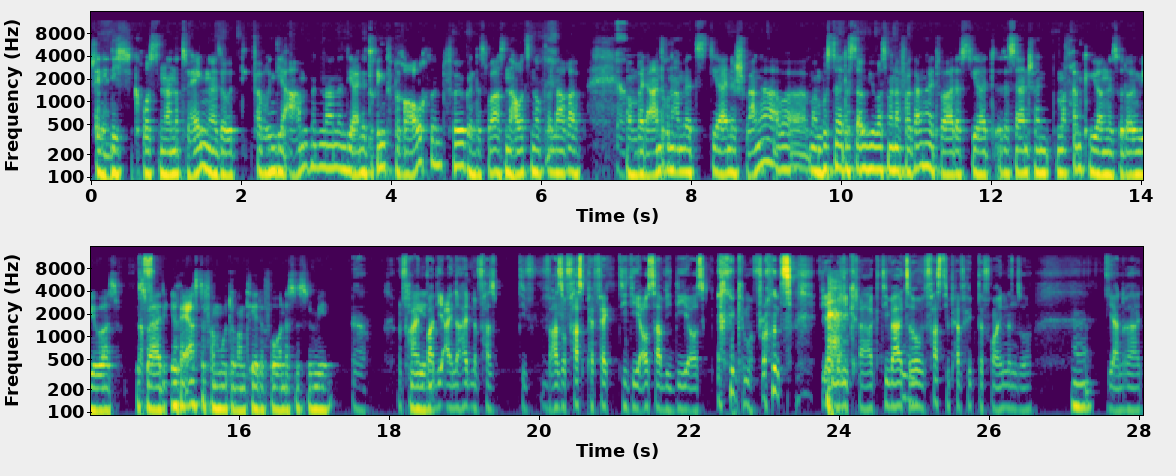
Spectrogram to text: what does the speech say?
scheinen die nicht groß miteinander zu hängen. Also die verbringen die Abend miteinander, die eine trinkt und raucht und vögelt, das war's, und haut sie noch danach ab. Ja. Und bei der anderen haben jetzt die eine schwanger, aber man wusste halt, dass da irgendwie was meiner Vergangenheit war, dass die halt, dass er anscheinend mal fremdgegangen ist oder irgendwie was. Das war halt ihre erste Vermutung am Telefon, das ist irgendwie. Ja und vor allem war die eine halt eine fast, die war so fast perfekt, die, die aussah wie die aus Game of Thrones, wie Emily Clark. Die war halt so fast die perfekte Freundin, so. Ja. Die andere halt.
